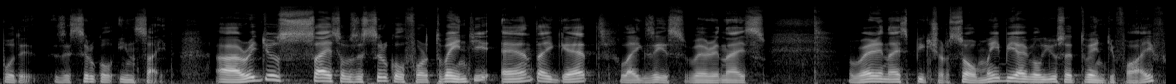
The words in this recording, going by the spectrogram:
put it, the circle inside. Uh, reduce size of the circle for 20 and I get like this, very nice, very nice picture. So maybe I will use a 25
